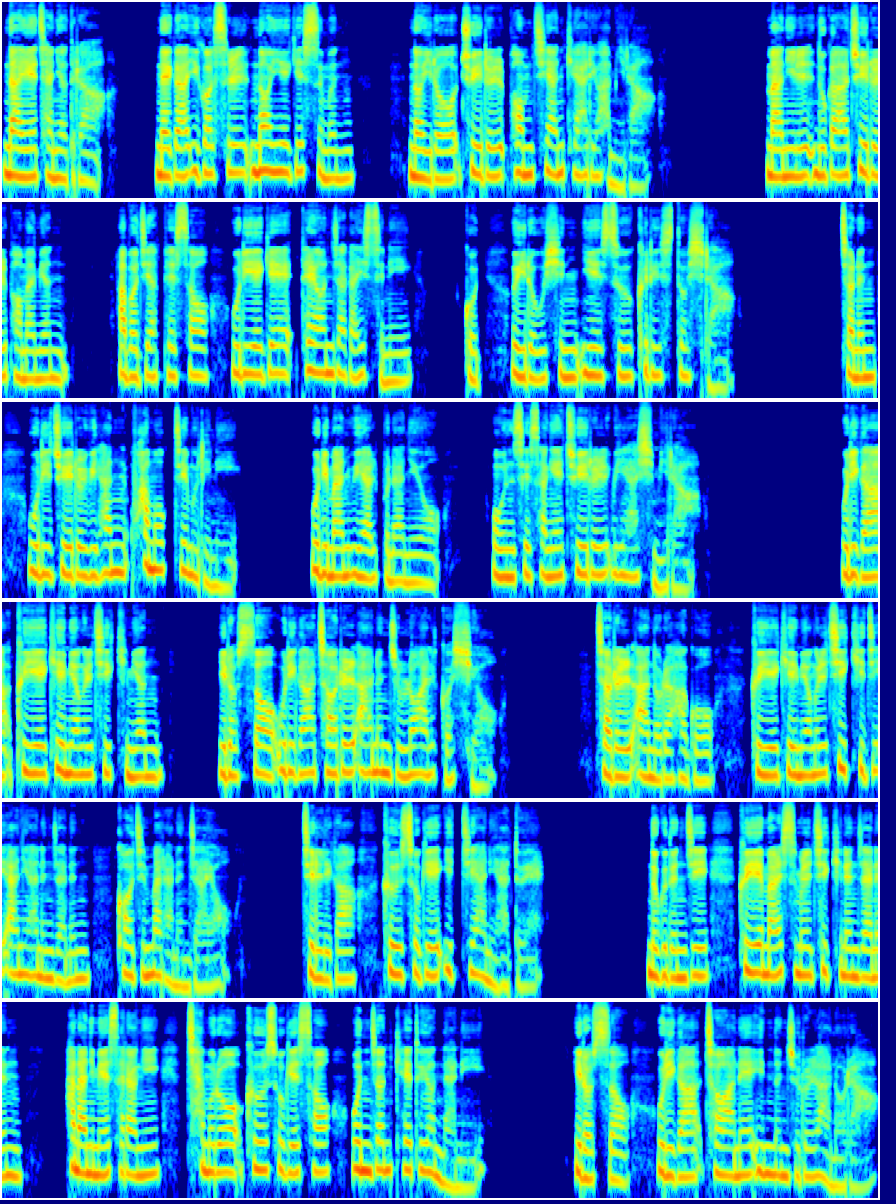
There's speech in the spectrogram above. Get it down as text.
나의 자녀들아, 내가 이것을 너희에게 쓰면 너희로 죄를 범치 않게 하려 함이라. 만일 누가 죄를 범하면 아버지 앞에서 우리에게 대언자가 있으니 곧 의로우신 예수 그리스도시라. 저는 우리 죄를 위한 화목제물이니 우리만 위할 뿐 아니요 온 세상의 죄를 위하심이라. 우리가 그의 계명을 지키면 이로써 우리가 저를 아는 줄로 알 것이요. 저를 아노라 하고 그의 계명을 지키지 아니하는 자는 거짓말하는 자요. 진리가 그 속에 있지 아니하되. 누구든지 그의 말씀을 지키는 자는 하나님의 사랑이 참으로 그 속에서 온전케 되었나니. 이로써 우리가 저 안에 있는 줄을 아노라.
